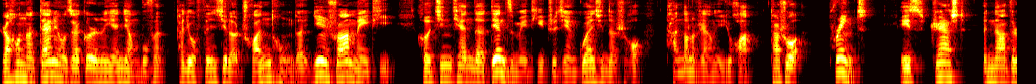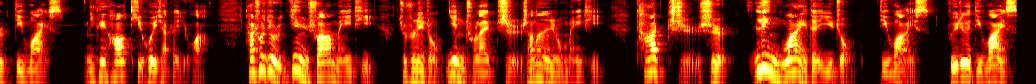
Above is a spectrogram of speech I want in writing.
然后呢，Daniel 在个人的演讲部分，他就分析了传统的印刷媒体和今天的电子媒体之间关系的时候，谈到了这样的一句话。他说：“Print is just another device。”你可以好好体会一下这句话。他说，就是印刷媒体，就是那种印出来纸上的那种媒体，它只是另外的一种 device。注意这个 device。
